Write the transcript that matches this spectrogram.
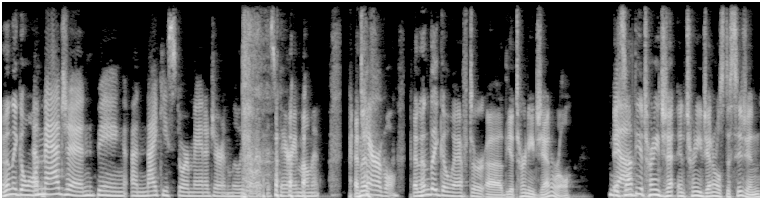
And then they go on Imagine being a Nike store manager in Louisville at this very moment. and then Terrible. and then they go after uh, the attorney general. Yeah. it's not the attorney Gen- attorney general's decision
